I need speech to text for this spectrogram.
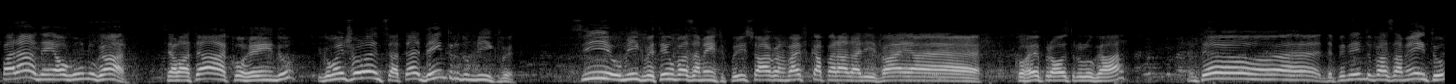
parada em algum lugar. Se ela está correndo, e como a gente falou antes, até dentro do mikve, se o mikve tem um vazamento, por isso a água não vai ficar parada ali, vai é, correr para outro lugar. Então, é, dependendo do vazamento,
